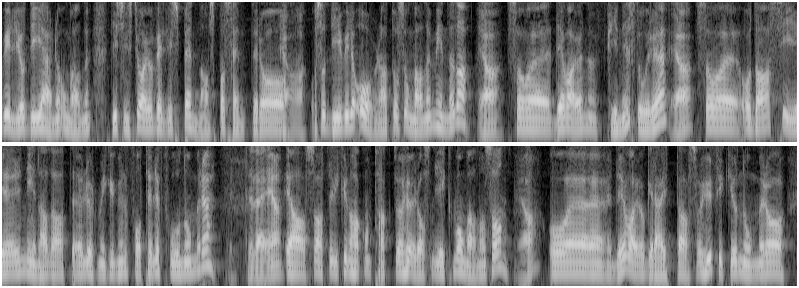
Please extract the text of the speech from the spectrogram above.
ville jo de gjerne ungene De syntes det var jo veldig spennende på senter, og, ja. og så de ville overnatte hos ungene mine. da. Ja. Så eh, det var jo en fin historie. Ja. Så, og da sier Nina da at jeg lurte om vi ikke kunne få telefonnummeret. Til deg, ja. ja. Så at vi kunne ha kontakt og høre åssen det gikk med ungene og sånn. Ja. Og det var jo greit, da. Så hun fikk jo nummer. og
